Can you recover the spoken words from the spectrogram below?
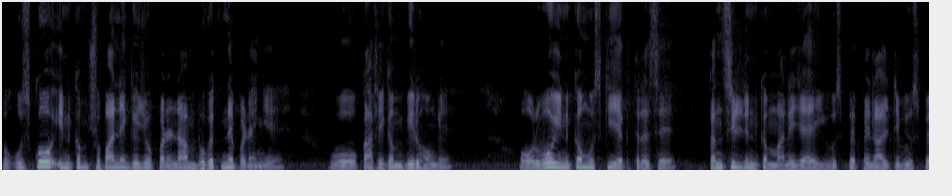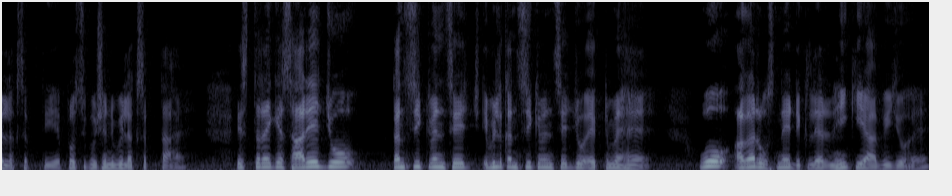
तो उसको इनकम छुपाने के जो परिणाम भुगतने पड़ेंगे, वो काफ़ी गंभीर होंगे और वो इनकम उसकी एक तरह से कंसील्ड इनकम मानी जाएगी, उस पर पेनाल्टी भी उस पर लग सकती है, प्रोसिक्यूशन भी लग सकता है। इस तरह के सारे जो कंसिक्वेंसेज इविल कंसिक्वेंसेज जो एक्ट में है, वो अगर उसने डिक्लेयर नहीं किया अभी जो है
